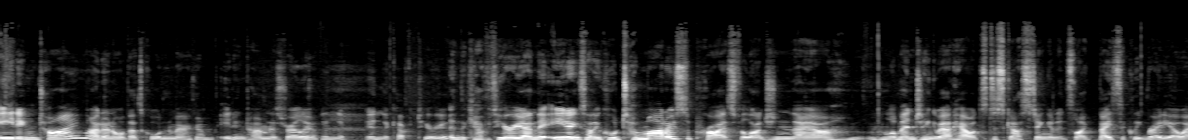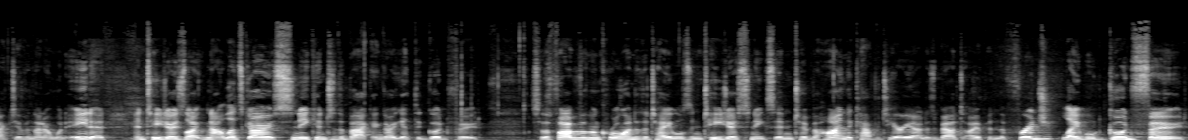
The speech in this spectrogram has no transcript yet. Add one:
eating time. I don't know what that's called in America. Eating time in Australia in the in the cafeteria. in the cafeteria and they're eating something called tomato surprise for lunch and they are lamenting about how it's disgusting and it's like basically radioactive and they don't want to eat it and TJ's like no let's go sneak into the back and go get the good food so the five of them crawl under the tables and TJ sneaks into behind the cafeteria and is about to open the fridge labeled good food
